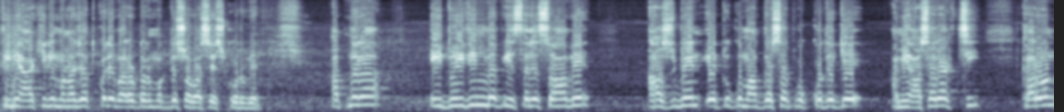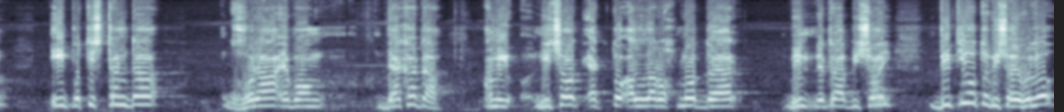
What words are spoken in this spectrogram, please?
তিনি আখিরি মোনাজাত করে বারোটার মধ্যে সভা শেষ করবেন। আপনারা এই দুই দিনব্যাপী ইসালে সাহাবে আসবেন এটুকু মাদ্রাসার পক্ষ থেকে আমি আশা রাখছি। কারণ এই প্রতিষ্ঠানটা ঘোরা এবং দেখাটা আমি নিছক এক তো আল্লাহ রহমত, দয়ার ভিন- এটা বিষয়। দ্বিতীয়ত বিষয় হলো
